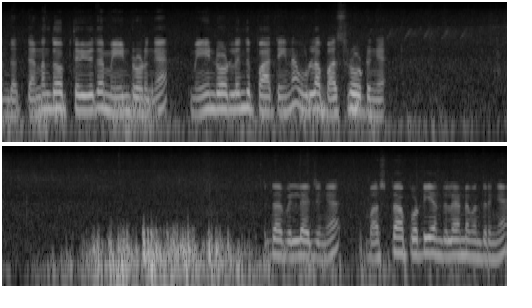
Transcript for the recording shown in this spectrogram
அந்த தென்னந்தோப்பு தெரியுது தான் மெயின் ரோடுங்க மெயின் ரோட்லேருந்து பார்த்தீங்கன்னா உள்ள பஸ் ரோட்டுங்க இதான் வில்லேஜுங்க பஸ் ஸ்டாப் ஒட்டி அந்த லேண்டை வந்துடுங்க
